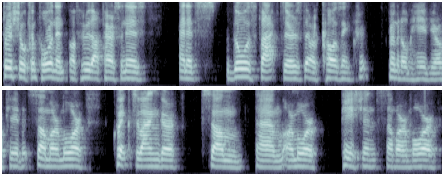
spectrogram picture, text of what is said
crucial component of who that person is. And it's those factors that are causing cr criminal behavior, okay? That some are more quick to anger, some um, are more patient, some are more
